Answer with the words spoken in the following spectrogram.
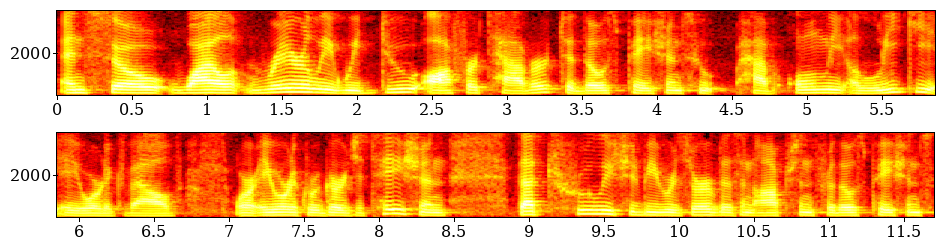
And so, while rarely we do offer TAVR to those patients who have only a leaky aortic valve or aortic regurgitation, that truly should be reserved as an option for those patients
